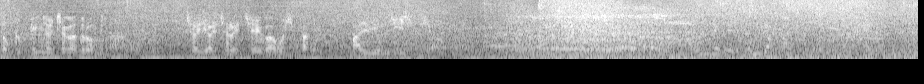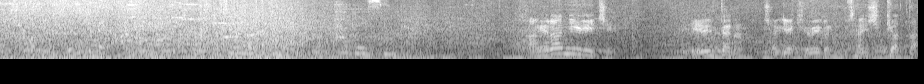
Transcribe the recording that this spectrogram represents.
또 급행 열차가 들어옵니다. 저 열차를 제거하고 싶다면 빨리 움직이십시오. 파괴했습니다. 당연한 일이지. 일단은 적의 계획을 무산시켰다.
